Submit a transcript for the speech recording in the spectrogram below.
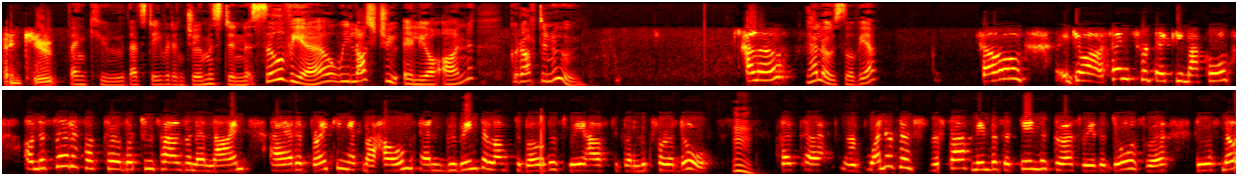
Thank you. Thank you. That's David in Germiston. Sylvia, we lost you earlier on. Good afternoon. Hello. Hello, Sylvia. So, yeah, thanks for taking my call. On the 3rd of October 2009, I had a breaking at my home and we went along to Builders Warehouse to go look for a door. But uh, one of the, the staff members attended to us where the doors were. There was no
